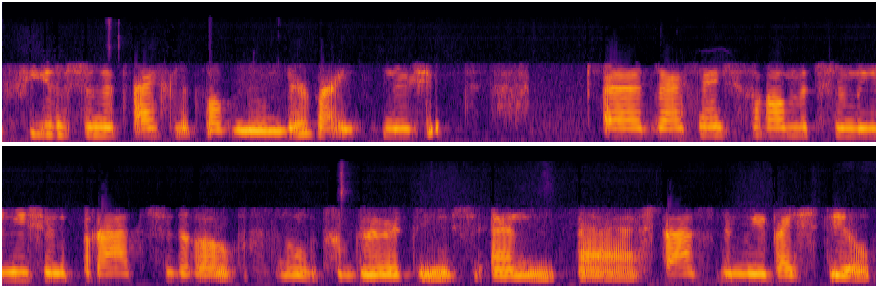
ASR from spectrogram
vieren ze het eigenlijk wat minder, waar ik nu zit. Uh, daar zijn ze vooral met families en praten ze erover van hoe het gebeurd is. En staan ze er meer bij stil.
